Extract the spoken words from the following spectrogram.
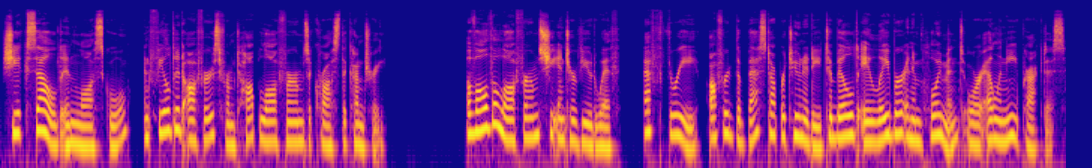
She excelled in law school and fielded offers from top law firms across the country. Of all the law firms she interviewed with, F3 offered the best opportunity to build a labor and employment or L&E practice.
